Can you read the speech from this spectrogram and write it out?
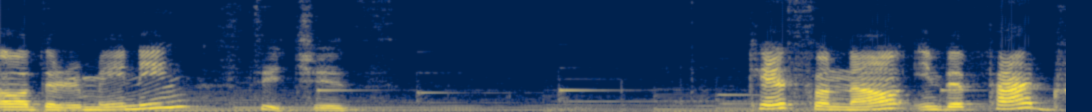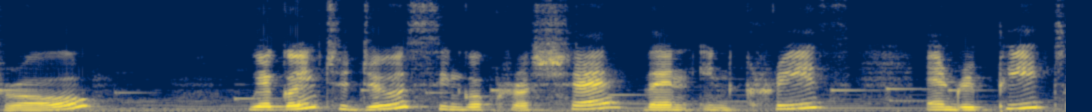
all the remaining stitches. Okay so now in the third row we're going to do single crochet then increase and repeat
